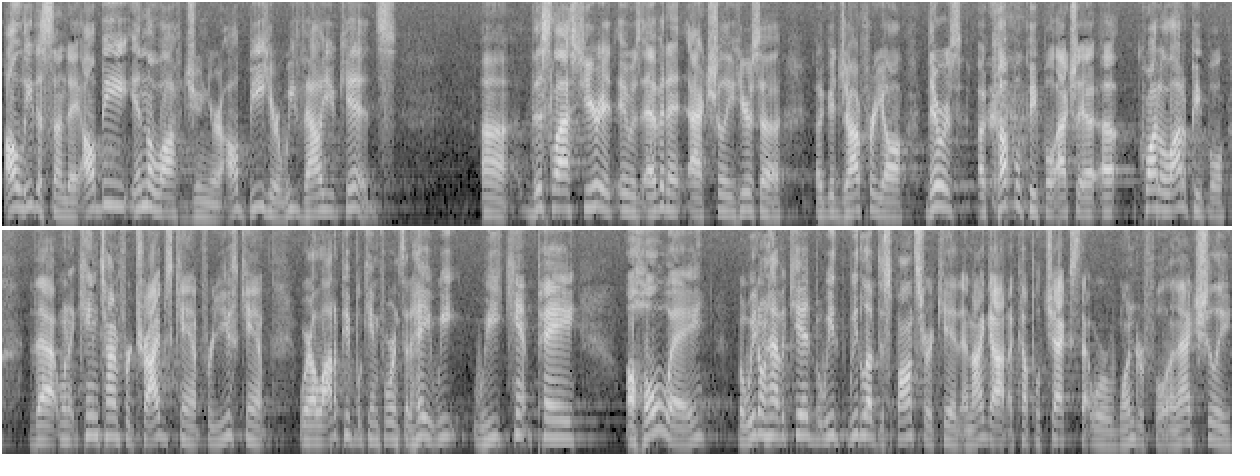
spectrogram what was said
I'll lead a Sunday. I'll be in the loft junior. I'll be here. We value kids. Uh, this last year, it, it, was evident, actually. Here's a, a good job for y'all. There was a couple people, actually, a, a, quite a lot of people, that when it came time for tribes camp, for youth camp, where a lot of people came forward and said, hey, we, we can't pay a whole way, but we don't have a kid, but we'd, we'd love to sponsor a kid. And I got a couple checks that were wonderful and actually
